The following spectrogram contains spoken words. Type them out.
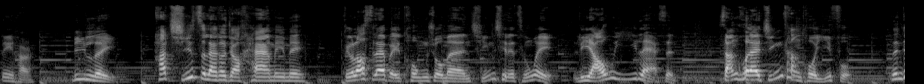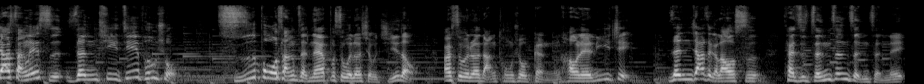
等一下儿，李雷，他妻子难道叫韩美美？这个老师呢，被同学们亲切的称为“撩衣男神”。上课呢，经常脱衣服。人家上的是人体解剖学，赤膊上阵呢，不是为了秀肌肉，而是为了让同学更好的理解。人家这个老师才是真真正正的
